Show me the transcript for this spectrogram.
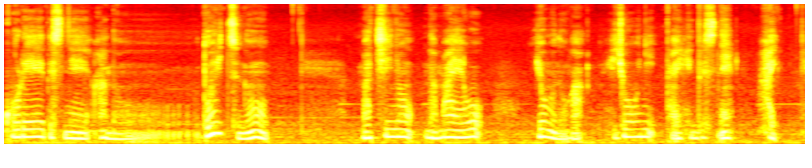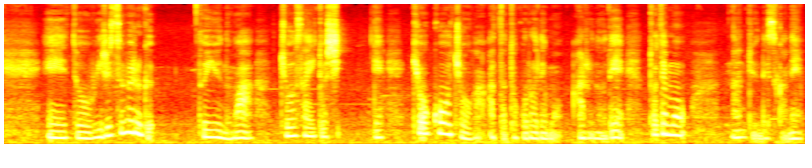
これですね、あの、ドイツの町の名前を読むのが非常に大変ですね。はい。えっ、ー、と、ウィルツブルグというのは城塞都市で教皇庁があったところでもあるので、とても、何て言うんですかね、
